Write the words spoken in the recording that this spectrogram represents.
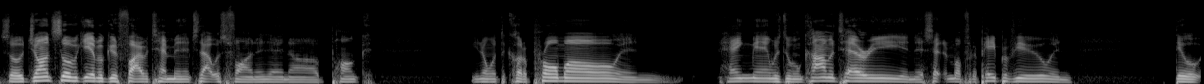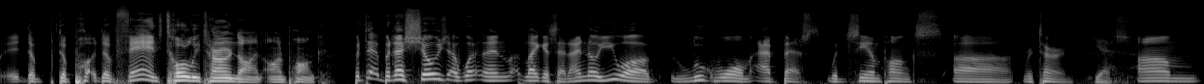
So John Silver gave him a good five or ten minutes. That was fun. And then uh, Punk, you know, went to cut a promo, and Hangman was doing commentary, and they're setting him up for the pay per view, and they were the the the fans totally turned on on Punk. But that, but that shows you what, and like I said, I know you are lukewarm at best with CM Punk's uh, return. Yes. Um,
